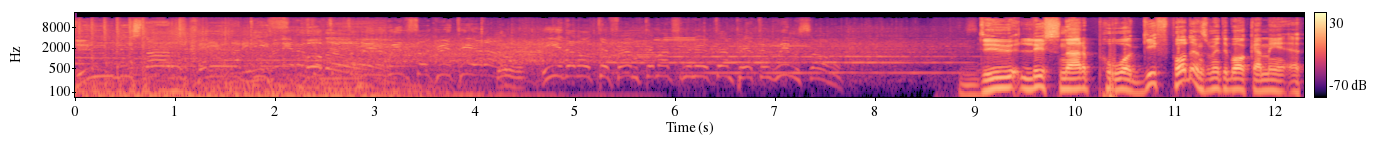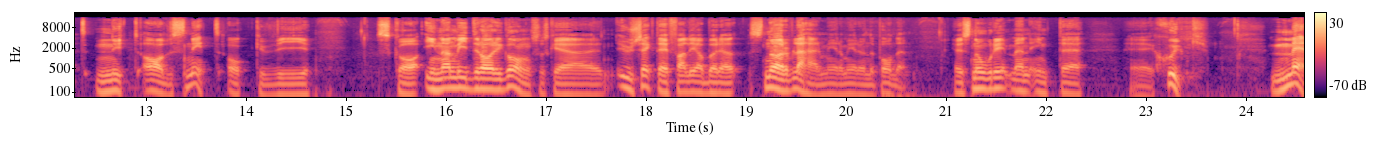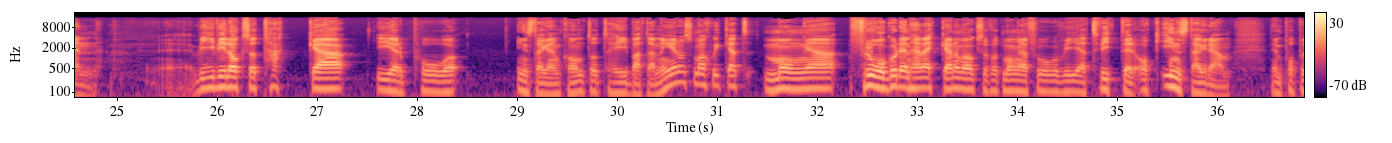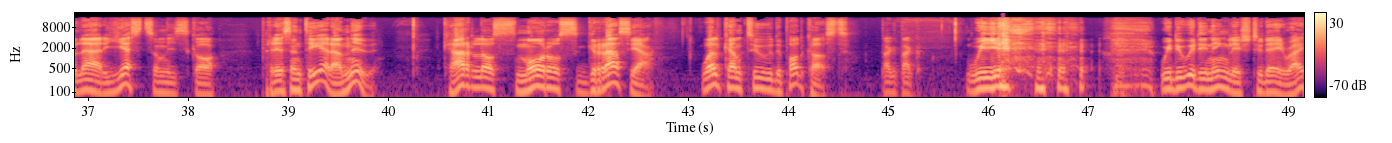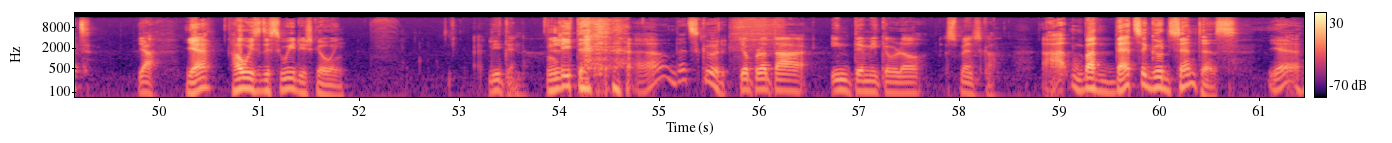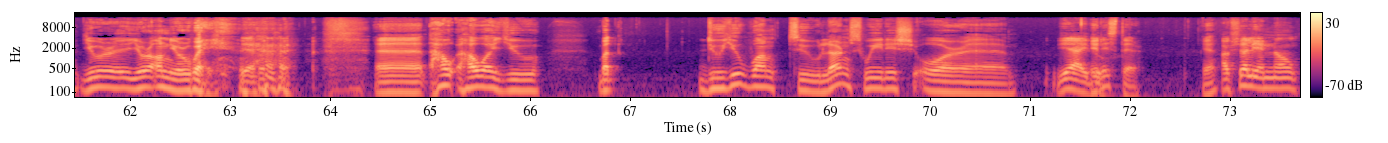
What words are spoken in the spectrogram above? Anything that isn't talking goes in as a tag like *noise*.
Du lyssnar på GIF-podden. I den 85 matchminuten Peter Wilson. Du lyssnar på GIF-podden som är tillbaka med ett nytt avsnitt och vi ska, innan vi drar igång så ska jag ursäkta ifall jag börjar snörvla här mer och mer under podden. Jag är snorig men inte eh, sjuk. Men eh, vi vill också tacka er på Instagramkontot Hej Batanero som har skickat många frågor den här veckan och vi har också fått många frågor via Twitter och Instagram. Det är en populär gäst som vi ska presentera nu. Carlos Moros Gracia. Welcome to the podcast. Tack, tack. We *laughs* we do it in English today, right? Ja, Yeah. How is the Swedish going? liten. Lite. *laughs* ah, that's good. Jag pratar inte mycket bra svenska. Ah, but that's a good sentence. Yeah, you're you're on your way. *laughs* Yeah. *laughs* Uh, how how are you? But do you want to learn Swedish or uh, yeah, I do. it is there? Yeah. Actually, I know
